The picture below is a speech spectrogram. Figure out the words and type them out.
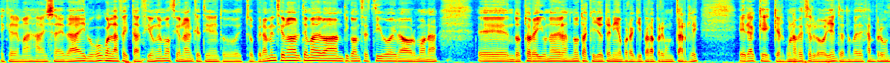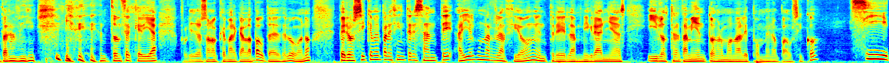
Es que además a esa edad y luego con la afectación emocional que tiene todo esto. Pero ha mencionado el tema de los anticonceptivos y las hormonas, eh, doctora, y una de las notas que yo tenía por aquí para preguntarle era que, algunas veces los oyentes no me dejan preguntar a mí, entonces quería, porque ellos son los que marcan la pauta, desde luego, ¿no? Pero sí que me parece interesante, ¿hay alguna relación entre las migrañas y los tratamientos hormonales posmenopáusicos? Sí,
